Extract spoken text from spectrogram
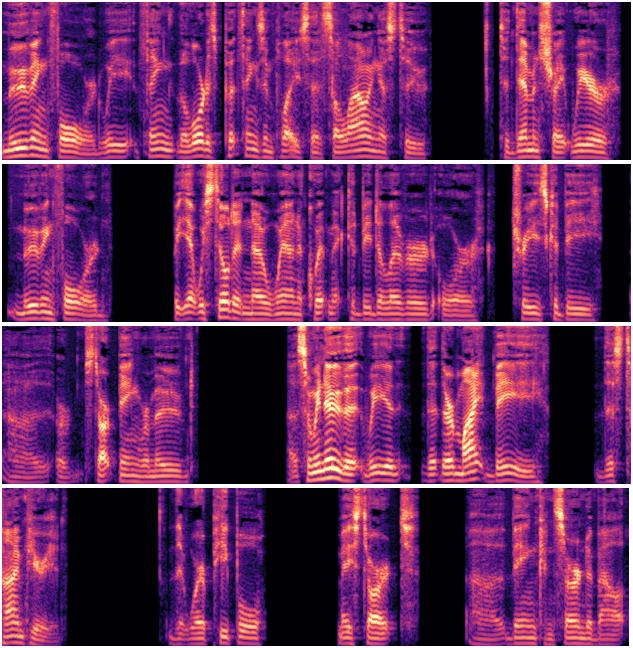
moving forward. We think the Lord has put things in place that's allowing us to to demonstrate we're moving forward. But yet we still didn't know when equipment could be delivered or trees could be uh, or start being removed. Uh, so we knew that we that there might be this time period that where people may start uh, being concerned about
